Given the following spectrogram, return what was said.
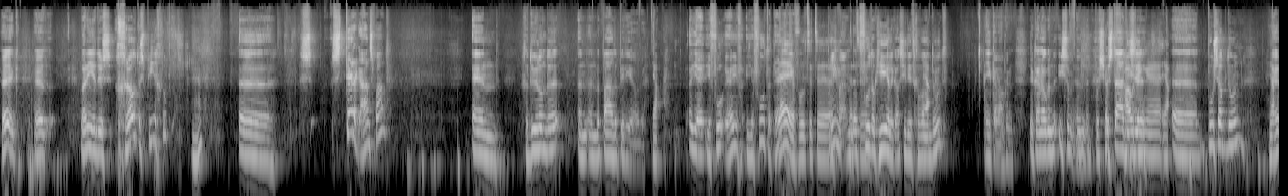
ik, eh, waarin je dus grote spiergroepen eh, sterk aanspant. En gedurende een, een bepaalde periode. Ja. Je, je, voelt, je, je voelt het, hè? Ja, je voelt het... eh, Prima. En het, dat voelt ook heerlijk als je dit gewoon ja. doet. En je kan ook een, je kan ook een, een, push-up een statische houding, eh, ja. eh, push-up doen. Ja.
